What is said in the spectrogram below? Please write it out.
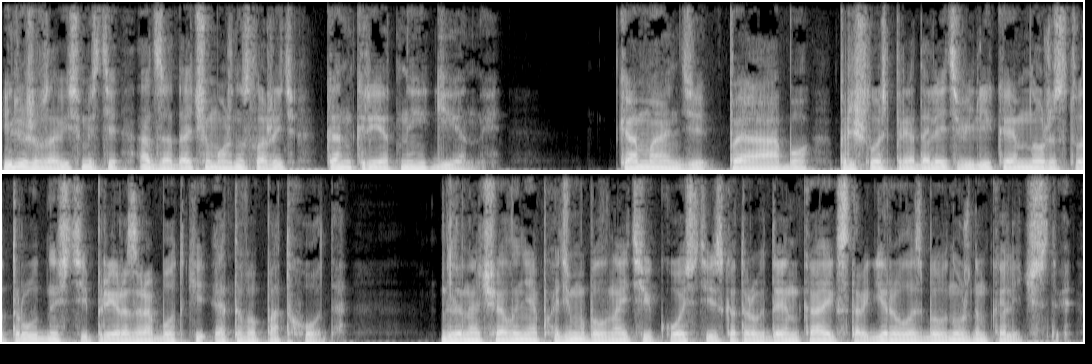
или же в зависимости от задачи можно сложить конкретные гены. Команде ПАБО пришлось преодолеть великое множество трудностей при разработке этого подхода. Для начала необходимо было найти кости, из которых ДНК экстрагировалась бы в нужном количестве –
